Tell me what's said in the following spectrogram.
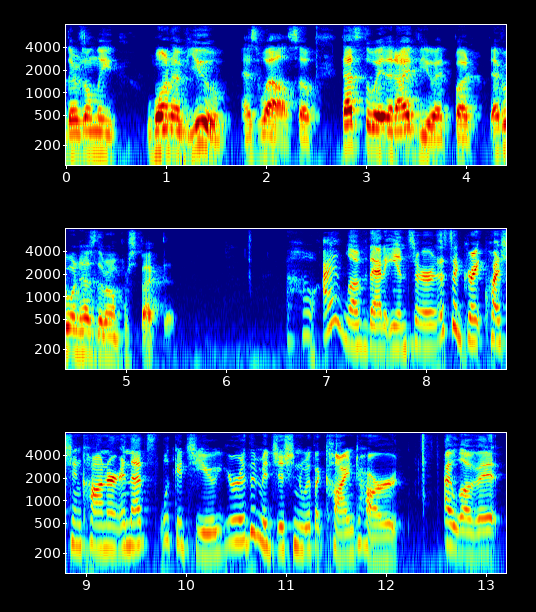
there's only one of you as well. So that's the way that I view it. But everyone has their own perspective. Oh, I love that answer. That's a great question, Connor. And that's look at you. You're the magician with a kind heart. I love it.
